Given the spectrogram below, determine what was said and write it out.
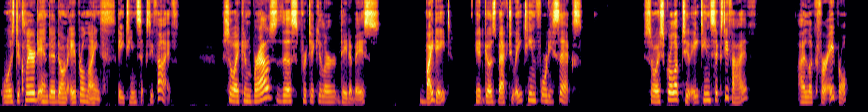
was declared ended on April 9th, 1865. So I can browse this particular database by date. It goes back to 1846. So I scroll up to 1865. I look for April.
